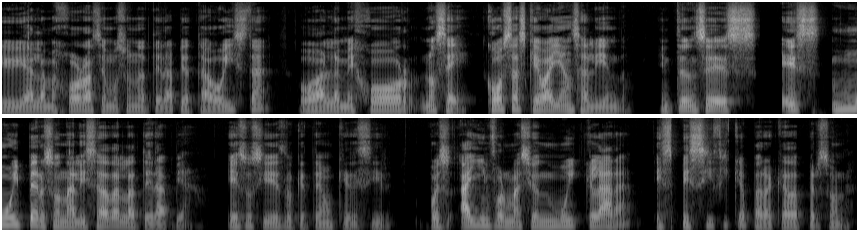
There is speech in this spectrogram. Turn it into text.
y a lo mejor hacemos una terapia taoísta o a lo mejor, no sé, cosas que vayan saliendo. Entonces, es muy personalizada la terapia. Eso sí es lo que tengo que decir. Pues hay información muy clara, específica para cada persona.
